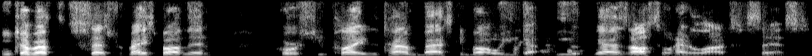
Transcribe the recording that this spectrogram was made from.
You talk about success for baseball, and then of course you played the time basketball where you got you guys also had a lot of success.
